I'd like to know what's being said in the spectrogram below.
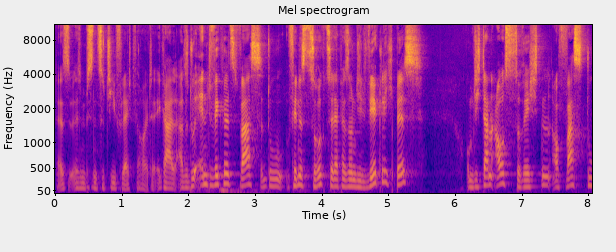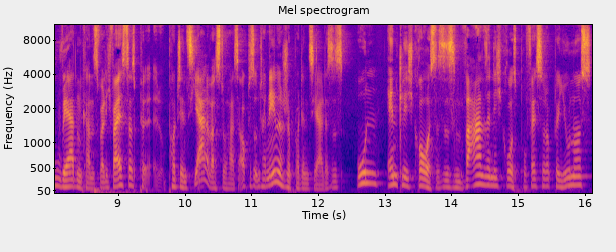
das ist ein bisschen zu tief vielleicht für heute. Egal. Also du entwickelst was, du findest zurück zu der Person, die du wirklich bist, um dich dann auszurichten, auf was du werden kannst. Weil ich weiß, das Potenzial, was du hast, auch das unternehmerische Potenzial, das ist unendlich groß. Das ist wahnsinnig groß. Professor Dr. Yunus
